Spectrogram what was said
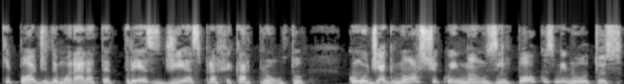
que pode demorar até três dias para ficar pronto. Com o diagnóstico em mãos em poucos minutos,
